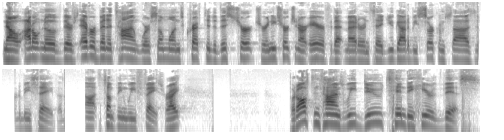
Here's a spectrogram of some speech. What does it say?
Now, I don't know if there's ever been a time where someone's crept into this church or any church in our area for that matter and said, you got to be circumcised in order to be saved. That's not something we face, right? But oftentimes we do tend to hear this.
